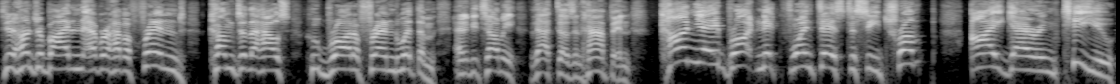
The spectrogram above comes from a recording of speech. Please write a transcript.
Did Hunter Biden ever have a friend come to the house who brought a friend with him? And if you tell me that doesn't happen, Kanye brought Nick Fuentes to see Trump. I guarantee you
